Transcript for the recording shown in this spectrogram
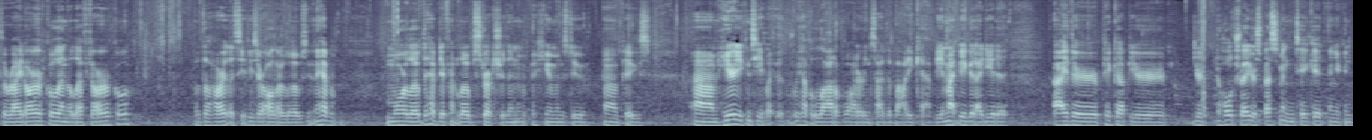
the right auricle and the left auricle of the heart. Let's see, these are all our lobes. They have more lobes. They have different lobe structure than humans do, uh, pigs. Um, here you can see like we have a lot of water inside the body cavity. It might be a good idea to either pick up your your whole tray, your specimen, and take it, and you can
